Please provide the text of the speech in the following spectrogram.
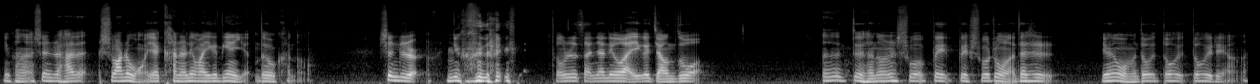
你可能甚至还在刷着网页看着另外一个电影都有可能，甚至你可能在同时参加另外一个讲座。嗯，对，很多人说被被说中了，但是因为我们都都会都会这样的，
